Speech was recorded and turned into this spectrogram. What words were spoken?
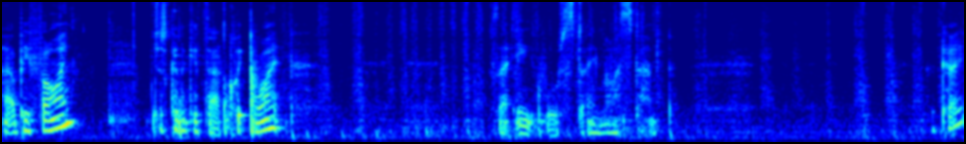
That'll be fine. I'm just going to give that a quick wipe. That ink will stain my stamp. Okay.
